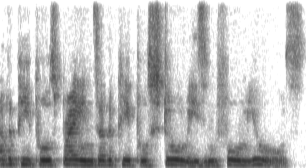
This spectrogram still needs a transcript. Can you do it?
Other people's brains, other people's stories inform yours.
